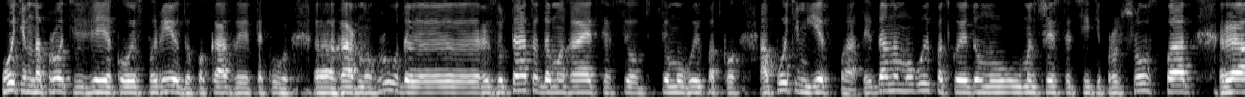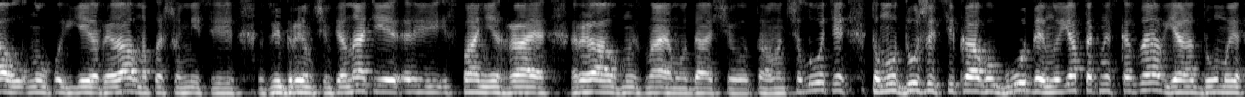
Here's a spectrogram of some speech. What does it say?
Потім на протязі якогось періоду показує таку е, гарну гру, де е, результату домагається все в цьому випадку, а потім є спад. І в даному випадку, я думаю, у Манчестер Сіті пройшов спад. Реал, ну є Реал на першому місці з відривом в чемпіонаті е, Іспанії грає. Реал, ми знаємо, да, що там Анчелоті. Тому дуже цікаво буде. Ну я б так не сказав. Я думаю,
